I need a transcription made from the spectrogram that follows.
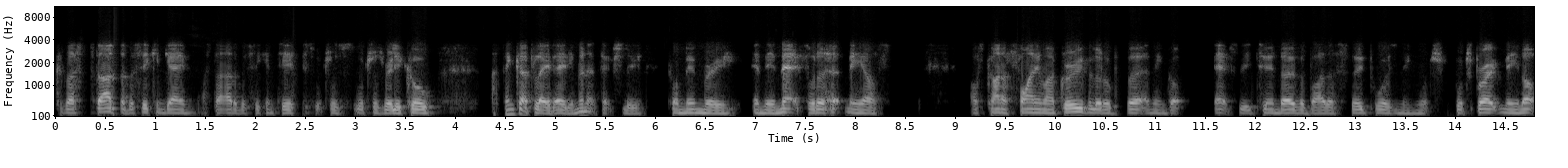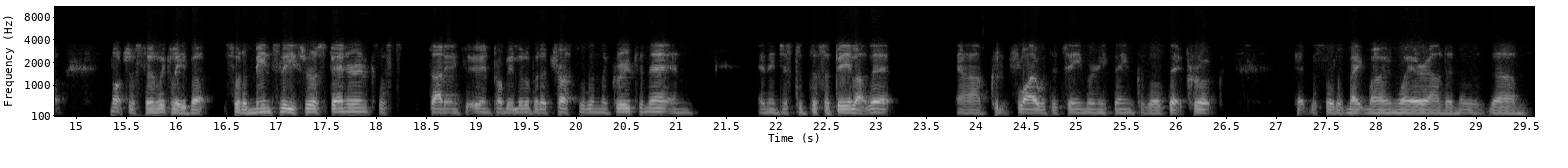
because I started the second game, I started the second test, which was which was really cool. I think I played 80 minutes actually from memory, and then that sort of hit me. I was I was kind of finding my groove a little bit, and then got absolutely turned over by this food poisoning, which which broke me. Not not just physically, but sort of mentally through a spanner in because I was starting to earn probably a little bit of trust within the group in that, and and then just to disappear like that, um, couldn't fly with the team or anything because I was that crook. had to sort of make my own way around, and it was um,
